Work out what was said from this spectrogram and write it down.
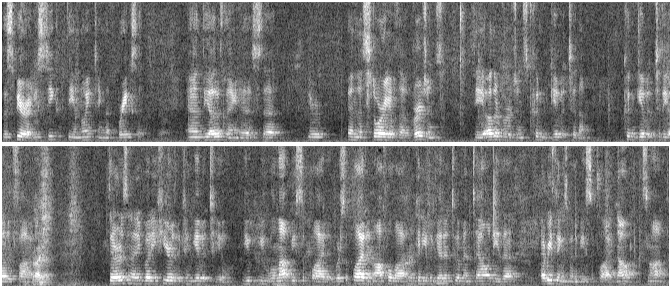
the Spirit, you seek the anointing that breaks it. And the other thing is that you're in the story of the virgins, the other virgins couldn't give it to them, couldn't give it to the other five. Right. There isn't anybody here that can give it to you. You, you will not be supplied it. We're supplied an awful lot. We can even get into a mentality that everything's going to be supplied. No, it's not.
